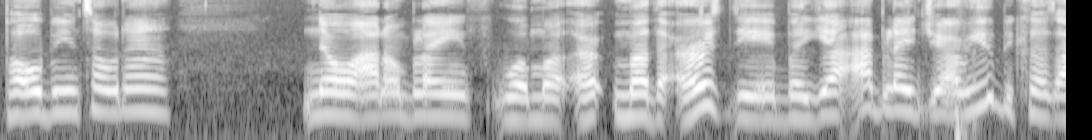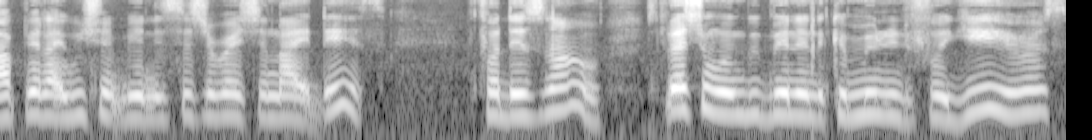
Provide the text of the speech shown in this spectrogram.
pole being towed down, no, I don't blame what uh, Mother Earth did. But yeah, I blame GRU because I feel like we shouldn't be in a situation like this for this long, especially when we've been in the community for years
